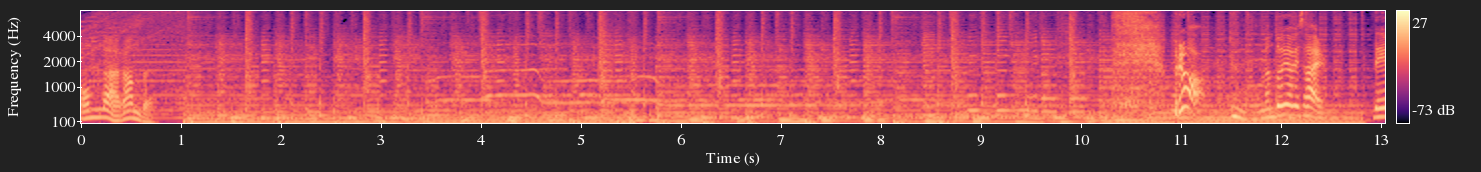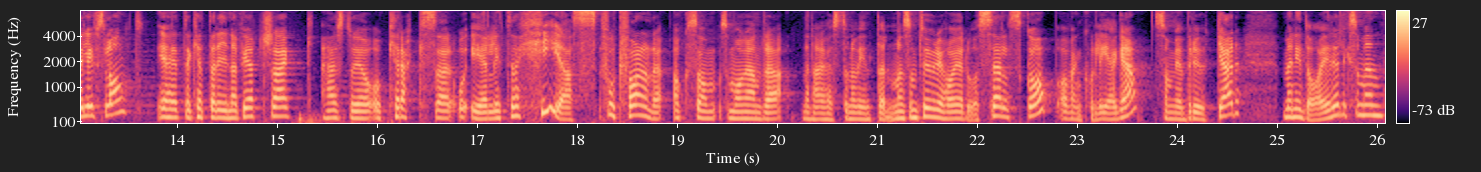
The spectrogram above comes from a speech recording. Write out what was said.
om lärande. Men då gör vi så här. Det är livslångt. Jag heter Katarina Bjärtsak. Här står jag och kraxar och är lite hes fortfarande. Och som så många andra den här hösten och vintern. Men som tur är har jag då sällskap av en kollega som jag brukar. Men idag är det liksom en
